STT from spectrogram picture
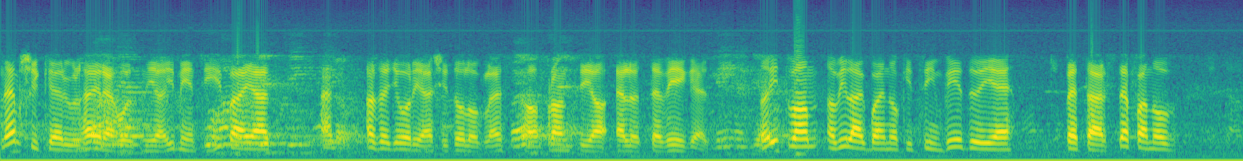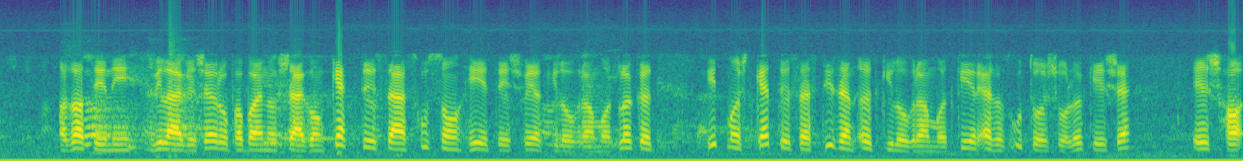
nem sikerül helyrehoznia iménti hibáját, hát az egy óriási dolog lesz, ha a francia előtte végez. Na itt van a világbajnoki cím védője, Petár Stefanov, az aténi világ és Európa bajnokságon 227,5 kg-ot lökött, itt most 215 kg-ot kér, ez az utolsó lökése, és ha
